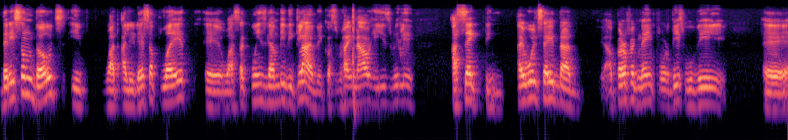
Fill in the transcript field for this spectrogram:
there is some doubts if what Alireza played uh, was a Queen's Gambit decline because right now he is really accepting. I will say that a perfect name for this would be uh,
